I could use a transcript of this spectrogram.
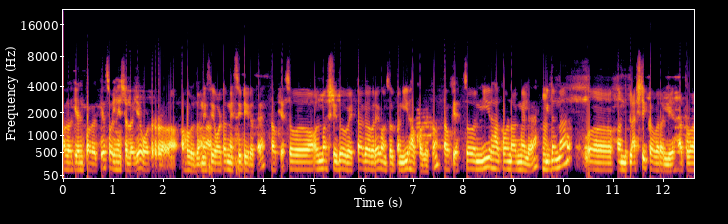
ಆಗಕ್ಕೆ ಹೆಲ್ಪ್ ಆಗಕ್ಕೆ ಸೊ ಇನಿಷಿಯಲ್ ಆಗಿ ವಾಟರ್ ಹೌದು ನೆಸಿ ವಾಟರ್ ನೆಸಿಟಿ ಇರುತ್ತೆ. ಓಕೆ ಸೊ ಆಲ್ಮೋಸ್ಟ್ ಇದು ವೆಟ್ ಆಗೋವರೆಗೆ ಒಂದ್ ಸ್ವಲ್ಪ ನೀರ್ ಹಾಕೋಬೇಕು. ಓಕೆ ಸೊ ನೀರ್ ಹಾಕೊಂಡಾದ್ಮೇಲೆ ಇದನ್ನ ಒಂದು ಪ್ಲಾಸ್ಟಿಕ್ ಕವರ್ ಅಲ್ಲಿ ಅಥವಾ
